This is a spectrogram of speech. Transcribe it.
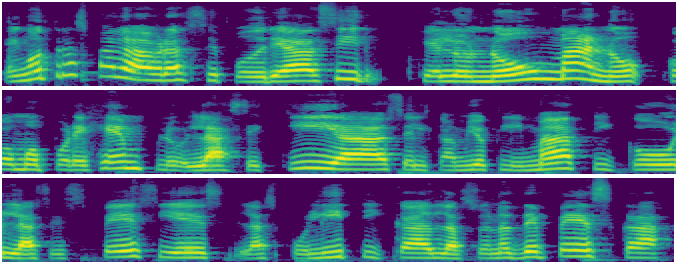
En otras palabras, se podría decir que lo no humano, como por ejemplo las sequías, el cambio climático, las especies, las políticas, las zonas de pesca,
